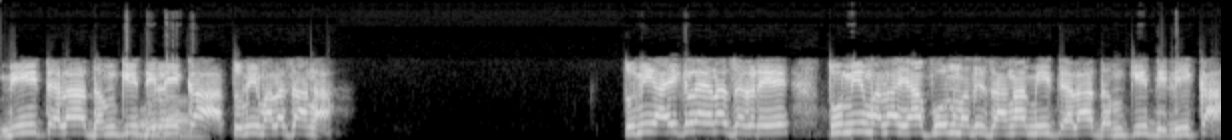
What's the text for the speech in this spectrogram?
मी त्याला धमकी बोला. दिली का? तुम्ही मला सांगा. तुम्ही ऐकलंय ना सगळे? तुम्ही मला या फोनमध्ये सांगा मी त्याला धमकी दिली का?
